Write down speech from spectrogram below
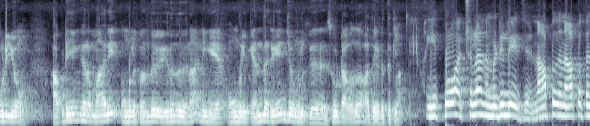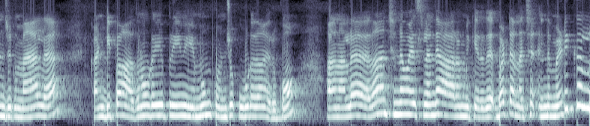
முடியும். அப்படிங்கிற மாதிரி உங்களுக்கு வந்து இருந்ததுன்னா நீங்கள் உங்களுக்கு எந்த ரேஞ்ச் உங்களுக்கு சூட் ஆகுதோ அதை எடுத்துக்கலாம். இப்போ ஆக்சுவலாக அந்த மிடில் ஏஜ் நாற்பது நாற்பத்தஞ்சுக்கு மேலே கண்டிப்பாக அதனுடைய ப்ரீமியமும் கொஞ்சம் கூட தான் இருக்கும். அதனால தான் சின்ன வயசுலேருந்தே ஆரம்பிக்கிறது. பட் அந்த இந்த மெடிக்கல்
